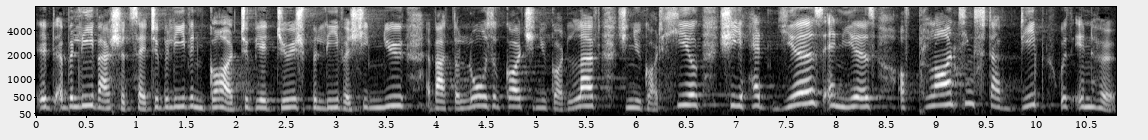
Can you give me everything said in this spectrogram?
a believer, I should say, to believe in God to be a Jewish believer. She knew about the laws of God. She knew God loved. She knew God healed. She had years and years of planting stuff deep within her.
